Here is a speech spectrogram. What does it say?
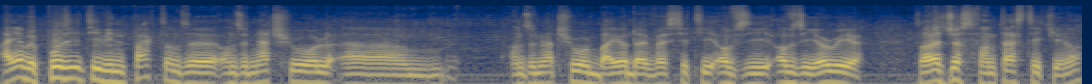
I have a positive impact on the on the natural um, on the natural biodiversity of the of the area so that's just fantastic, you know.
